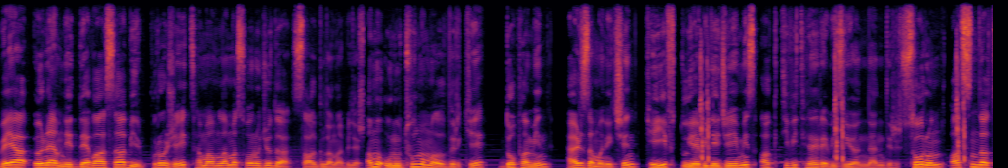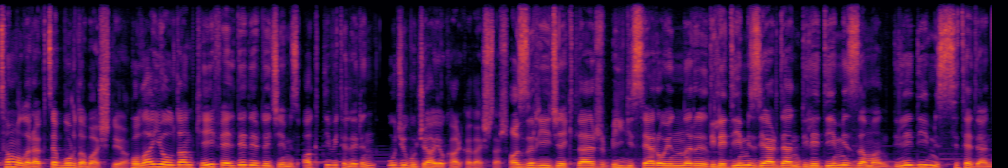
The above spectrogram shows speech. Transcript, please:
veya önemli devasa bir projeyi tamamlama sonucu da salgılanabilir. Ama unutulmamalıdır ki dopamin her zaman için keyif duyabileceğimiz aktivitelere bizi yönlendirir. Sorun aslında tam olarak da burada başlıyor. Kolay yoldan keyif elde edebileceğimiz aktivitelerin ucu bucağı yok arkadaşlar. Hazır yiyecekler, bilgisayar oyunları, dilediğimiz yerden, dilediğimiz zaman, dilediğimiz siteden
